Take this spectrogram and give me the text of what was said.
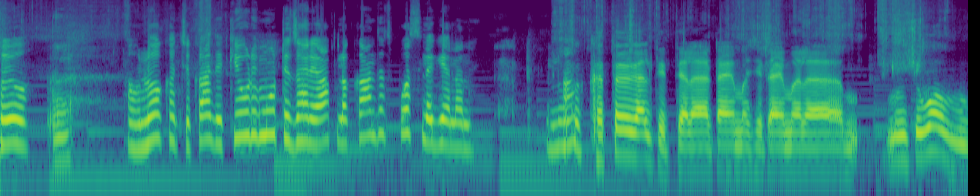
होय हो. अहो लोकांचे कांदे केवढे मोठे झाले आपला कांदाच पोचला गेला नाही. लोक खत घालतात त्याला टायमाच्या टायमाला. मग ते वा-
